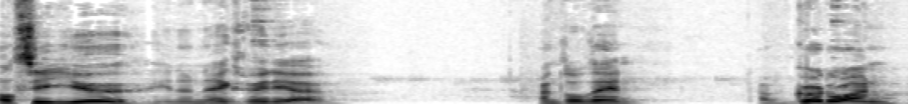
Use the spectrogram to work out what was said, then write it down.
I'll see you in the next video. Until then, have a good one.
